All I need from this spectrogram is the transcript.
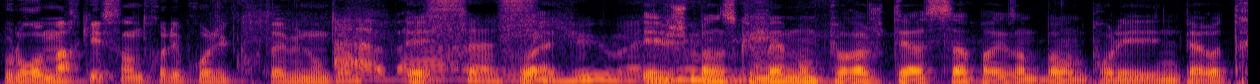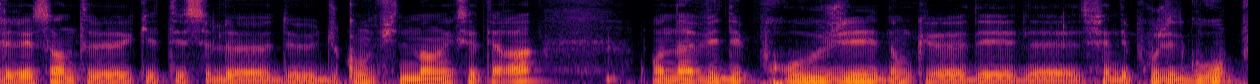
vous le remarquez ça entre les projets court terme et long terme Ah bah, Et Ça, oui. c'est Ouais. vu, ouais. Et je pense que même on peut rajouter à ça, par exemple, bon, pour les, une période très récente euh, qui était celle de- du confinement, etc. On avait des projets, donc euh, des, des projets de groupe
